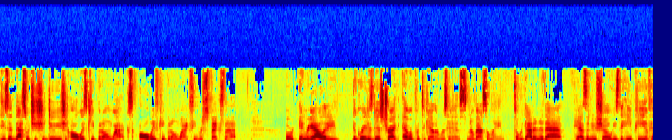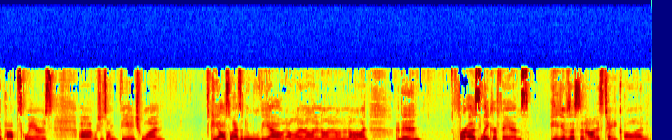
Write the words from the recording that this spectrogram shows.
He said that's what you should do. You should always keep it on wax. Always keep it on wax. He respects that. But in reality, the greatest diss track ever put together was his, No Vaseline. So we got into that. He has a new show. He's the EP of Hip Hop Squares, uh, which is on VH1. He also has a new movie out, on and on and on and on and on. And then for us Laker fans, he gives us an honest take on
